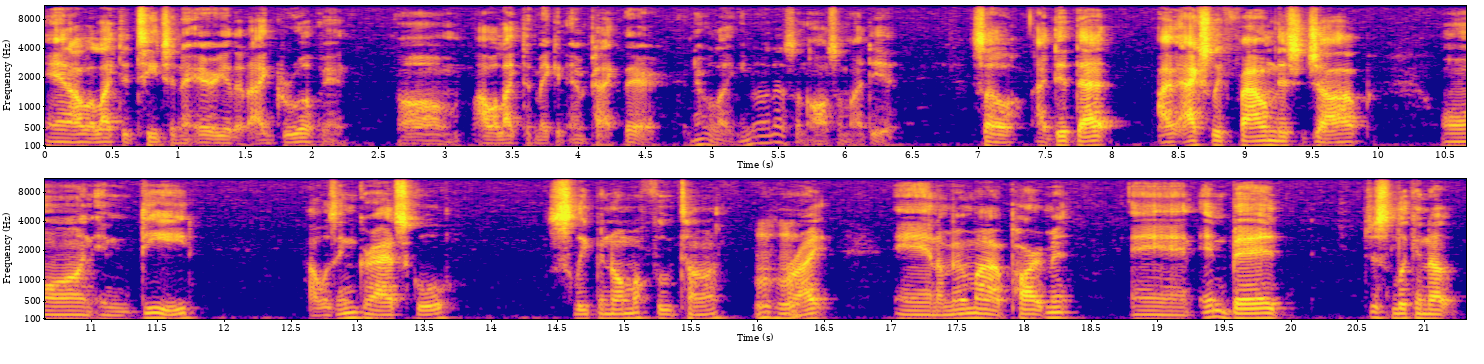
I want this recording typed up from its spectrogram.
and I would like to teach in the area that I grew up in, um, I would like to make an impact there. And they were like, you know, that's an awesome idea. So I did that. I actually found this job on Indeed. I was in grad school, sleeping on my futon, Mhm. right? And I'm in my apartment and in bed, just looking up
